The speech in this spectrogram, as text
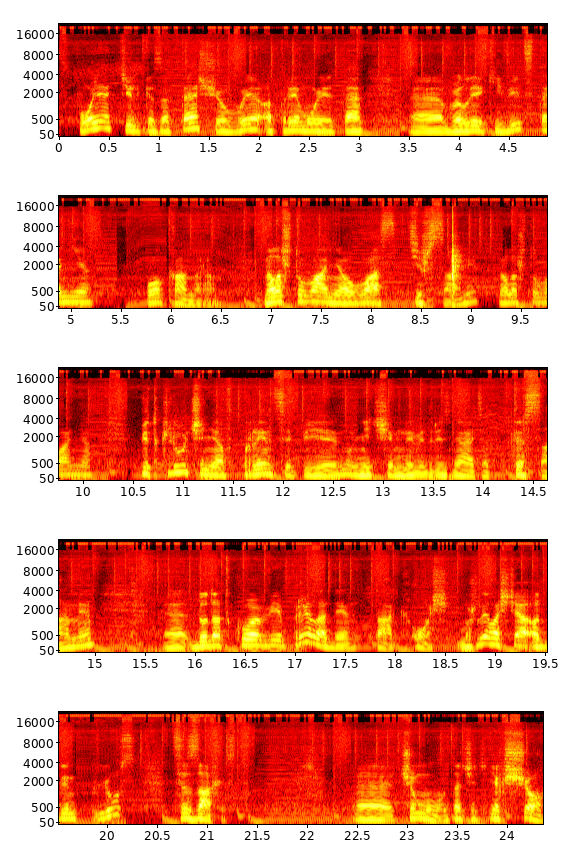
в поя тільки за те, що ви отримуєте е, великі відстані по камерам. Налаштування у вас ті ж самі налаштування. Підключення, в принципі, ну, нічим не відрізняється те саме. Е, Додаткові прилади, так, ось, можливо, ще один плюс це захист. Е, чому? Значить, якщо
